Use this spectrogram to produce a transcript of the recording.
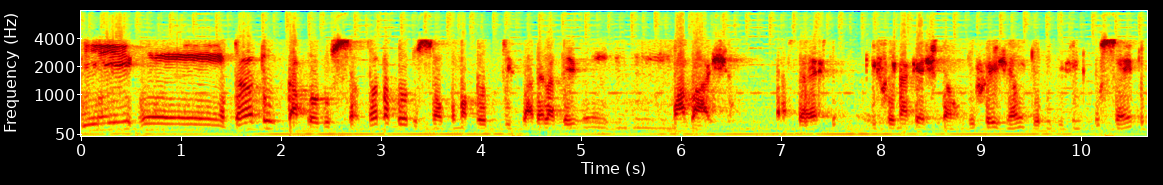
e um, tanto da produção, tanto a produção como a produtividade, ela teve um, uma baixa, tá certo? Que foi na questão do feijão em torno de 20%,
